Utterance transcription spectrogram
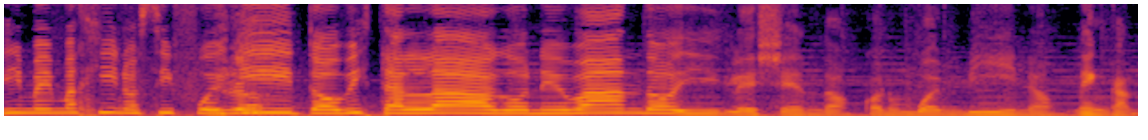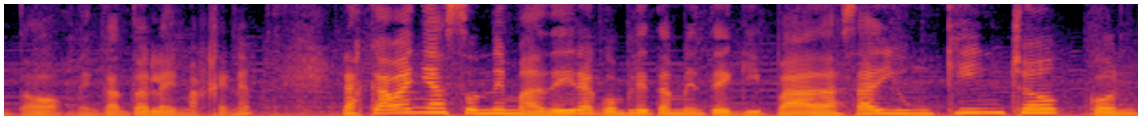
Y me imagino así fueguito, vista al lago, nevando y leyendo con un buen vino. Me encantó, me encantó la imagen. ¿eh? Las cabañas son de madera completamente equipadas. Hay un quincho con,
